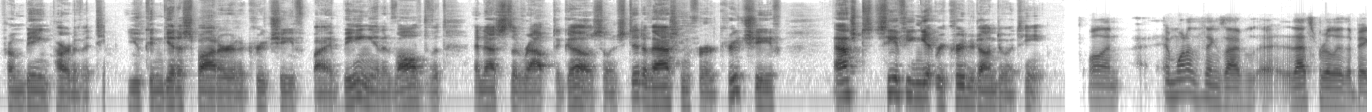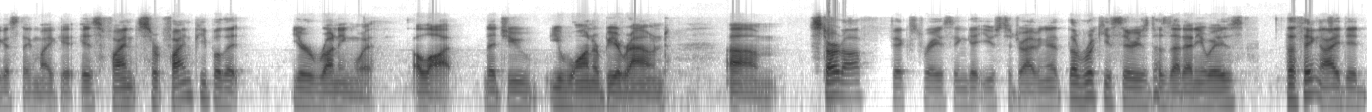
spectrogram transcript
from being part of a team. You can get a spotter and a crew chief by being involved with, and that's the route to go. So instead of asking for a crew chief, ask to see if you can get recruited onto a team. Well, and and one of the things I've uh, that's really the biggest thing, Mike, is find find people that you're running with a lot that you you want to be around. Um, start off fixed racing, get used to driving it. The rookie series does that anyways. The thing I did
